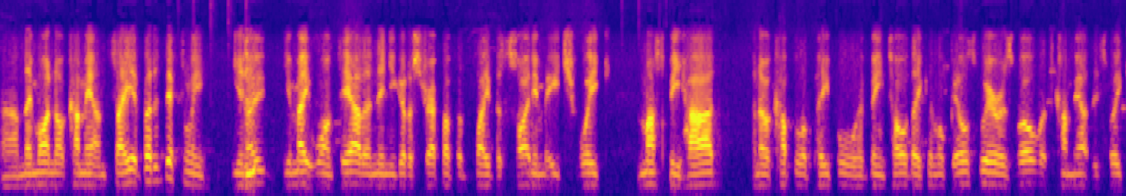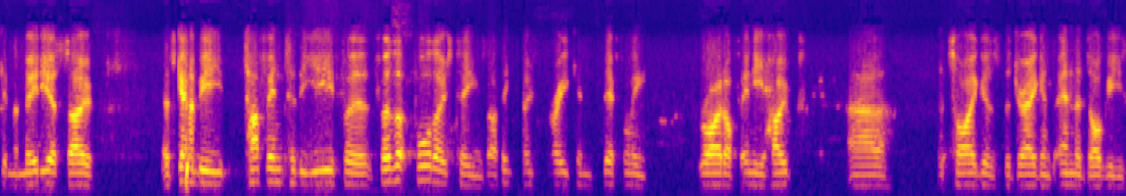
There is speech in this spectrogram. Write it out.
Um, they might not come out and say it, but it definitely, you know, your mate wants out, and then you got to strap up and play beside him each week must be hard. I know a couple of people have been told they can look elsewhere as well. That's come out this week in the media. So it's going to be tough end to the year for for, the, for those teams. I think those three can definitely ride off any hope. Uh, the Tigers, the Dragons, and the Doggies.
